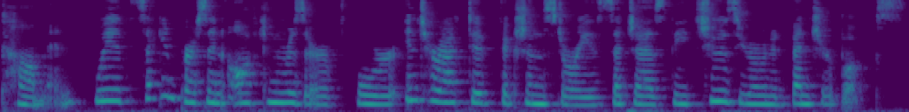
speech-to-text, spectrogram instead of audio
common, with second person often reserved for interactive fiction stories such as the Choose Your Own Adventure books.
